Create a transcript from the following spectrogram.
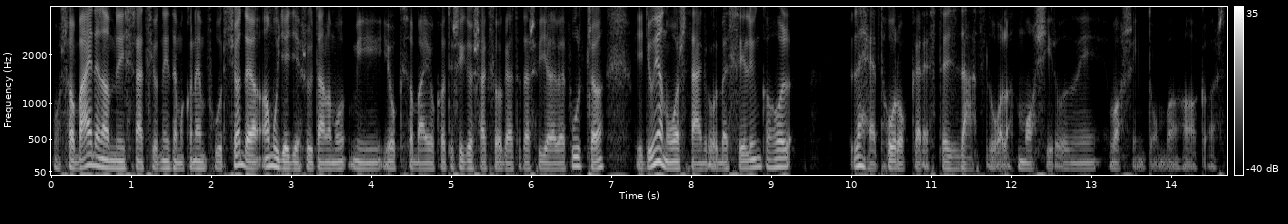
most ha Biden adminisztrációt nézem, akkor nem furcsa, de amúgy Egyesült Állami jogszabályokat és igazságszolgáltatás figyeleve furcsa, hogy egy olyan országról beszélünk, ahol lehet horogkeresztes zászló alatt masírozni Washingtonban, ha akarsz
